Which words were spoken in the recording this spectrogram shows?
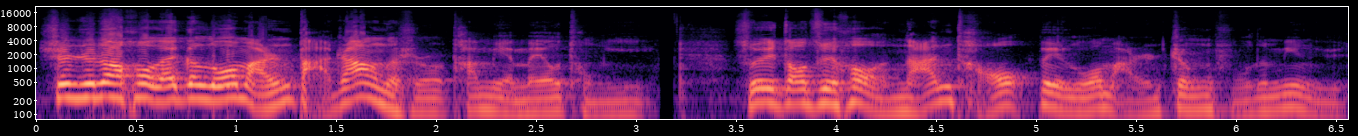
甚至到后来跟罗马人打仗的时候，他们也没有统一，所以到最后难逃被罗马人征服的命运。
